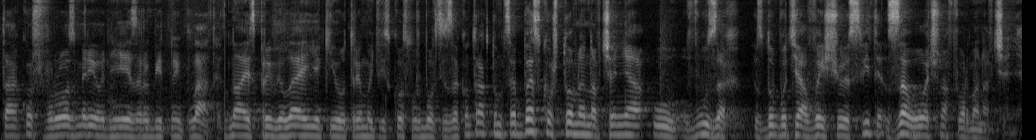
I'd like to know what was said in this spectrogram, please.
також в розмірі однієї заробітної плати. Одна із привілегій, які отримують військовослужбовці за контрактом, це безкоштовне навчання у вузах здобуття вищої освіти, заочна форма навчання.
